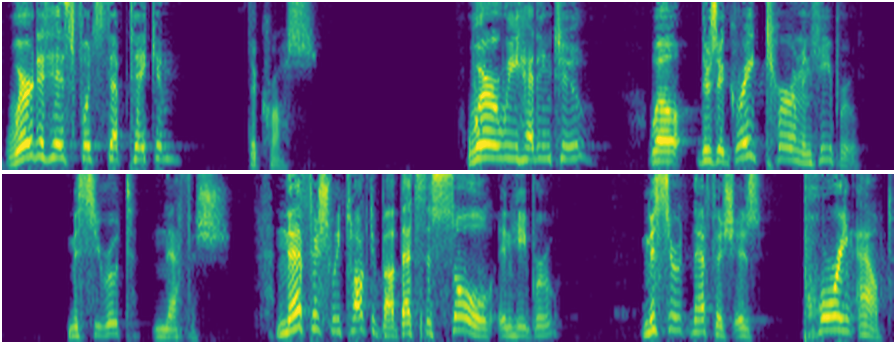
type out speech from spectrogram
Where did his footstep take him? The cross. Where are we heading to? Well, there's a great term in Hebrew, mesirut Nefesh. Nefesh, we talked about, that's the soul in Hebrew. Mesirut Nefesh is pouring out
